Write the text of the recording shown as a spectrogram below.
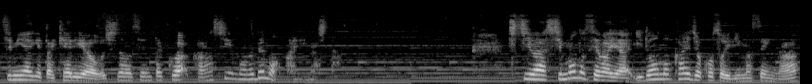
積み上げたキャリアを失う選択は悲しいものでもありました。父は下の世話や移動の介助こそいりませんが、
